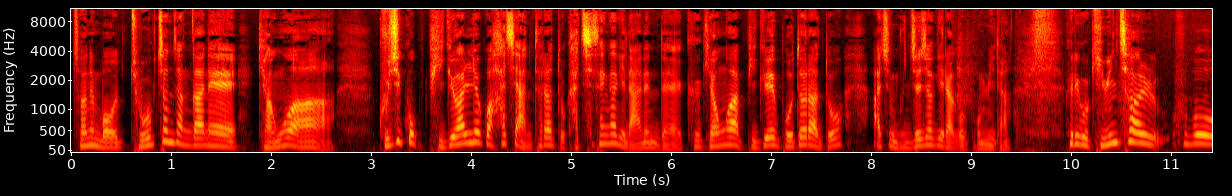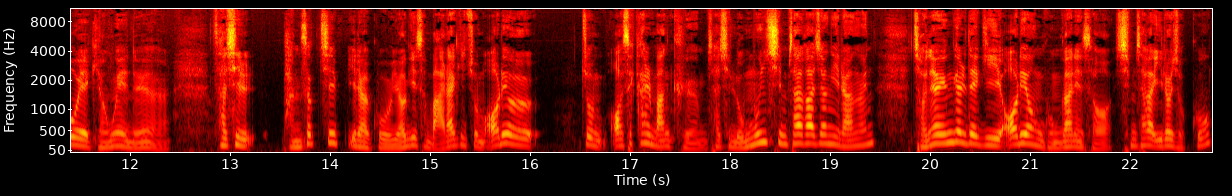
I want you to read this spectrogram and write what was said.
저는 뭐 조국 전 장관의 경우와 굳이 꼭 비교하려고 하지 않더라도 같이 생각이 나는데 그 경우와 비교해 보더라도 아주 문제적이라고 봅니다. 그리고 김인철 후보의 경우에는 사실 방석집이라고 여기서 말하기 좀 어려울 좀 어색할 만큼 사실 논문 심사 과정이랑은 전혀 연결되기 어려운 공간에서 심사가 이뤄졌고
